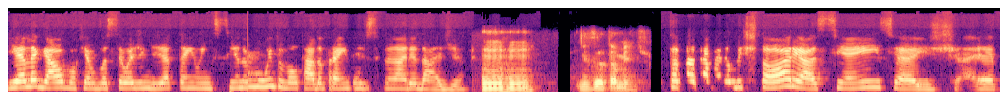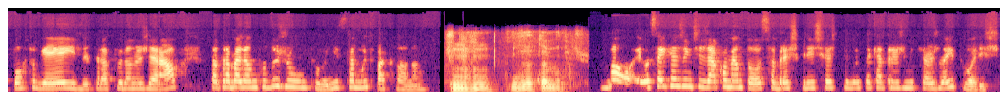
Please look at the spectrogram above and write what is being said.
e é legal, porque você hoje em dia tem um ensino muito voltado para a interdisciplinaridade. Uhum, exatamente está tá trabalhando história, ciências, é, português, literatura no geral, está trabalhando tudo junto. Isso é muito bacana. Uhum, exatamente. Bom, eu sei que a gente já comentou sobre as críticas que você quer transmitir aos leitores.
